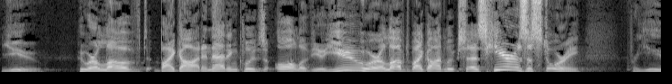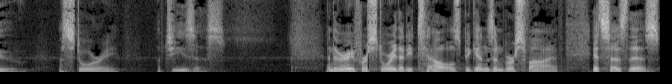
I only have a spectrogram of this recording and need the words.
You who are loved by God, and that includes all of you. You who are loved by God, Luke says, here is a story for you, a story of Jesus. And the very first story that he tells begins in verse 5. It says this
